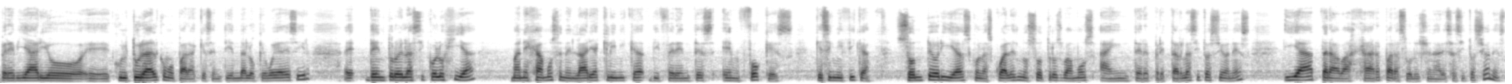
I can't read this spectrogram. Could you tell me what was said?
breviario eh, cultural como para que se entienda lo que voy a decir. Eh, dentro de la psicología, manejamos en el área clínica diferentes enfoques. ¿Qué significa? Son teorías con las cuales nosotros vamos a interpretar las situaciones y a trabajar para solucionar esas situaciones.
